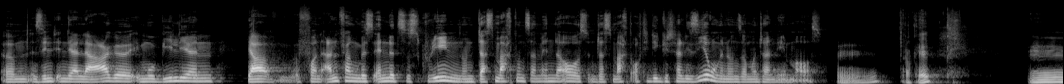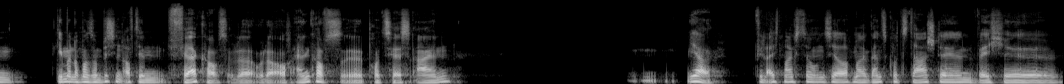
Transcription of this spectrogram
ähm, sind in der Lage, Immobilien ja von Anfang bis Ende zu screenen und das macht uns am Ende aus und das macht auch die Digitalisierung in unserem Unternehmen aus. Mhm. Okay. Mhm. Gehen wir noch mal so ein bisschen auf den Verkaufs- oder, oder auch Einkaufsprozess ein ja, vielleicht magst du uns ja auch mal ganz kurz darstellen, welche,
